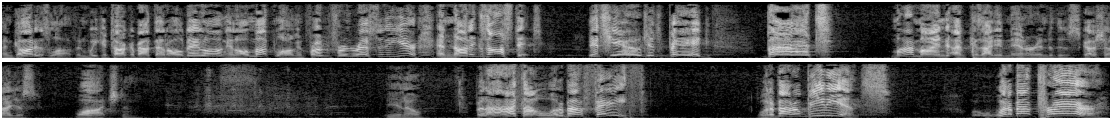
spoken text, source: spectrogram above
And God is love. And we could talk about that all day long and all month long and for, for the rest of the year and not exhaust it. It's huge. It's big. But my mind, because I didn't enter into the discussion, I just watched and, you know. But I, I thought, well, what about faith? What about obedience? What about prayer?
